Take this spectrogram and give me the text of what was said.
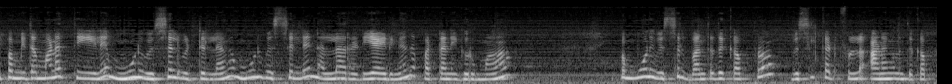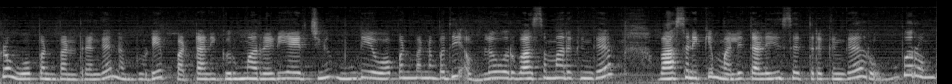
இப்போ மிதமான தீயிலே மூணு விசில் விட்டுடலாங்க. மூணு விசில்லே நல்லா ரெடி ஆகிடுங்க இந்த பட்டாணி குருமா. இப்போ மூணு விசில் வந்ததுக்கப்புறம் விசில் கட் ஃபுல்லாக அணங்கினதுக்கப்புறம் ஓப்பன் பண்ணுறேங்க நம்மளுடைய பட்டாணி குருமா ரெடி ஆயிடுச்சுங்க. மூடியை ஓப்பன் பண்ணும்போது அவ்வளோ ஒரு வாசமாக இருக்குங்க. வாசனைக்கு மல்லித்தலையும் சேர்த்துருக்குங்க. ரொம்ப ரொம்ப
